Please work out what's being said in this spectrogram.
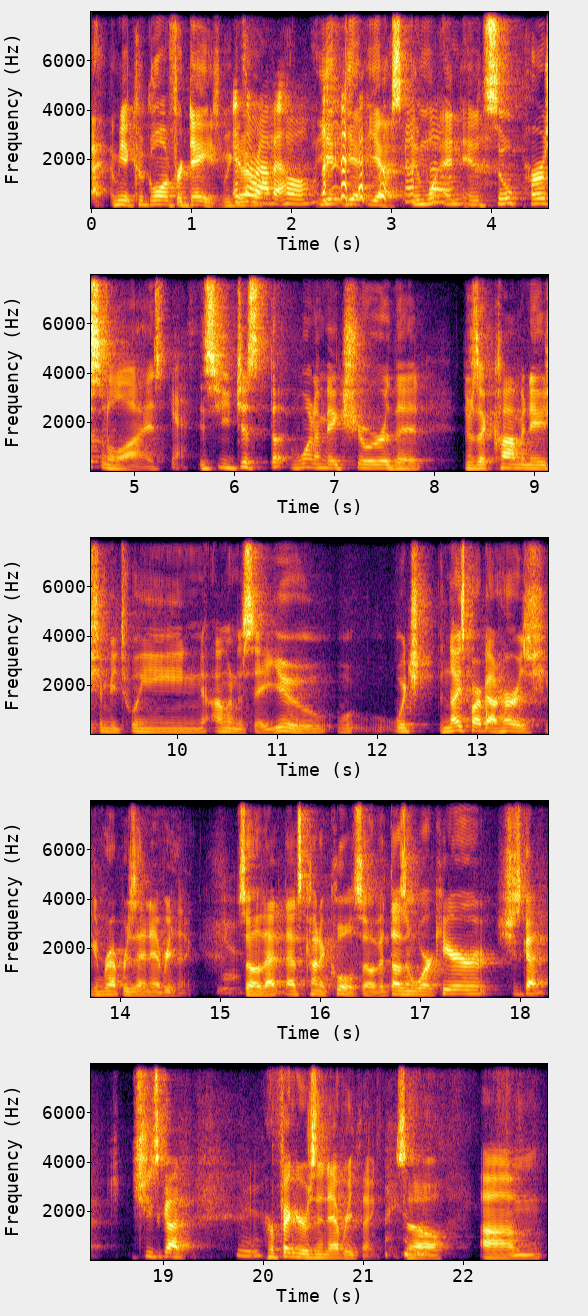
I mean, it could go on for days. We It's a rabbit hole. yeah, yeah, yes, and, and and it's so personalized. Yes. is you just want to make sure that there's a combination between I'm going to say you, w- which the nice part about her is she can represent everything. Yeah. So that that's kind of cool. So if it doesn't work here, she's got she's got Yeah. her fingers in everything. So um,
